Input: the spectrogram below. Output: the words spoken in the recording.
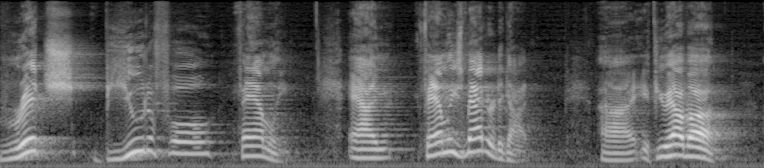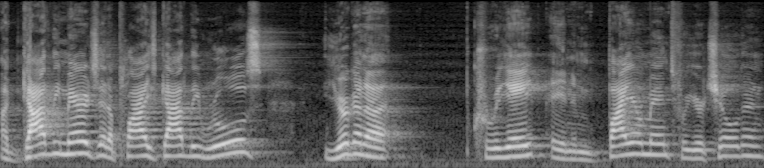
rich, beautiful, family. And families matter to God. Uh, if you have a, a godly marriage that applies godly rules, you're going to create an environment for your children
